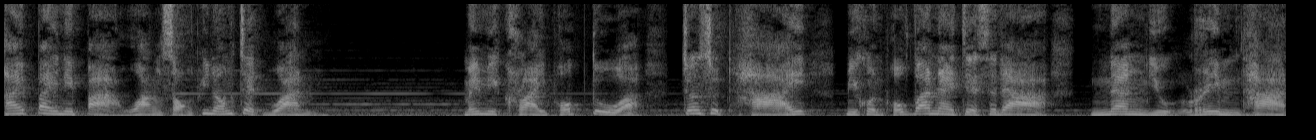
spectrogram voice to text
หายไปในป่าวังสองพี่น้องเจ็ดวัน ไม่มีใครพบตัว จนสุดท้ายมีคนพบว่านายเจษดานั่งอยู่ริมทาน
